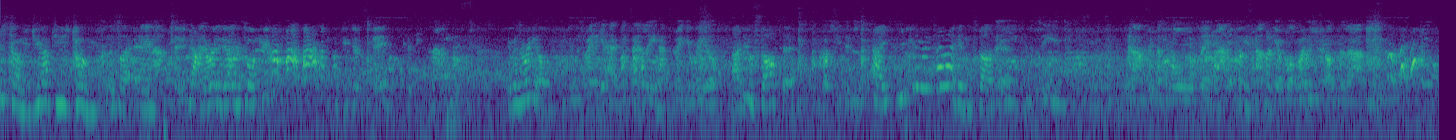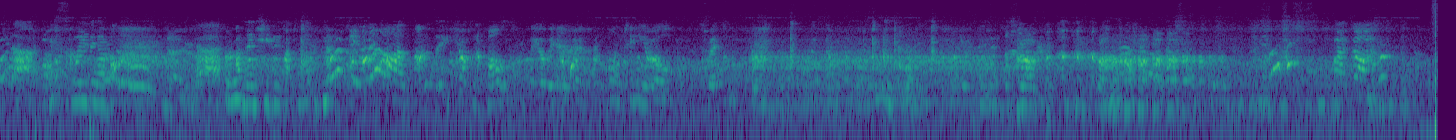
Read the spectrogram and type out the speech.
just tell me, do you have to use tongue? It's like, You um, have to. Dad, I really don't want to talk. You just did, because it's nice. it was real. It was really, yeah, exactly. You had to make it real. I didn't start it. Of course you didn't. I, you can even tell I didn't start it. you can see that the whole thing. And he put his hand on your bum. I was shocked at that. yeah. You're squeezing her bum. No. Yeah. And then she did that to. No.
